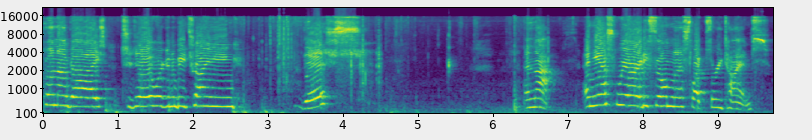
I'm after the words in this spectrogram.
going on, guys? Today we're going to be trying this and that. And yes, we already filmed this like three times.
